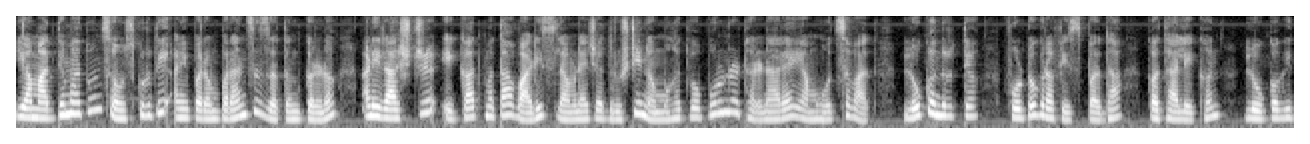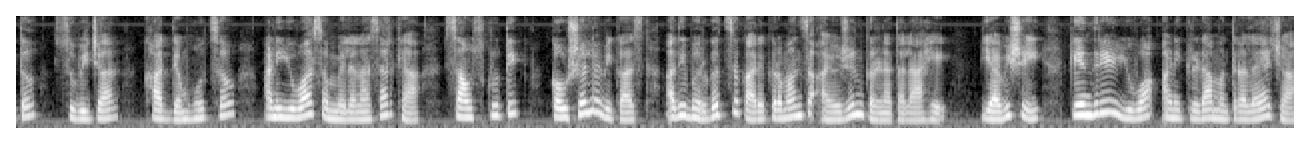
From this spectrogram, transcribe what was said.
या माध्यमातून संस्कृती आणि परंपरांचं जतन करणं आणि राष्ट्रीय एकात्मता वाढीस लावण्याच्या दृष्टीनं महत्त्वपूर्ण ठरणाऱ्या या महोत्सवात लोकनृत्य फोटोग्राफी स्पर्धा कथालेखन लोकगीतं सुविचार खाद्य महोत्सव आणि युवा संमेलनासारख्या सांस्कृतिक कौशल्य विकास आदी भरगच्च कार्यक्रमांचं आयोजन करण्यात आलं आहे. याविषयी केंद्रीय युवा आणि क्रीडा मंत्रालयाच्या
